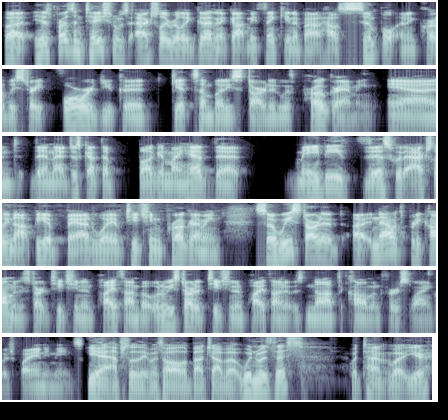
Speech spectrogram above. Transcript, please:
But his presentation was actually really good. And it got me thinking about how simple and incredibly straightforward you could get somebody started with programming. And then that just got the bug in my head that maybe this would actually not be a bad way of teaching programming. So we started, uh, now it's pretty common to start teaching in Python, but when we started teaching in Python, it was not the common first language by any means. Yeah, absolutely. It was all about Java. When was this? What time, what year?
